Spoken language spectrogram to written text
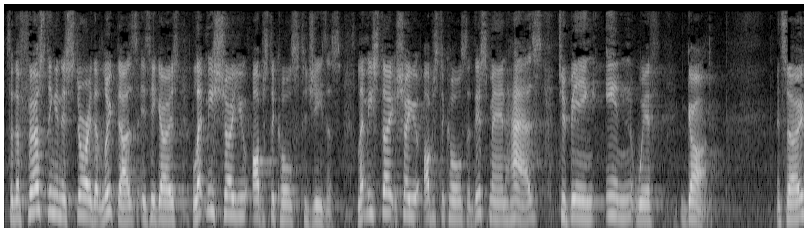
So the first thing in this story that Luke does is he goes, Let me show you obstacles to Jesus. Let me show you obstacles that this man has to being in with God. And so,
